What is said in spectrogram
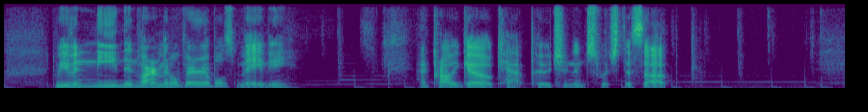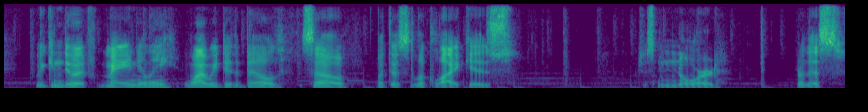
Do we even need the environmental variables? Maybe. I'd probably go Catppuccin and switch this up. We can do it manually while we do the build. So what this look like is just Nord for this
